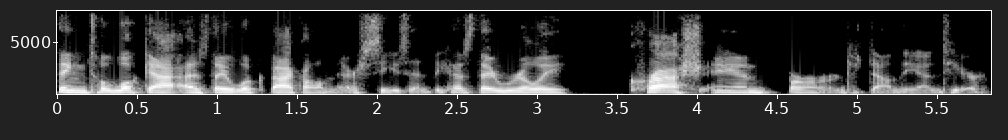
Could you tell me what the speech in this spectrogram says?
thing to look at as they look back on their season because they really crash and burned down the end here.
